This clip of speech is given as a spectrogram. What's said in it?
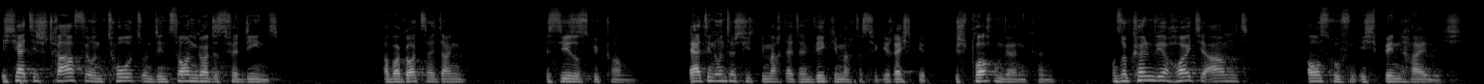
Ich hätte Strafe und Tod und den Zorn Gottes verdient. Aber Gott sei Dank ist Jesus gekommen. Er hat den Unterschied gemacht, er hat einen Weg gemacht, dass wir gerecht ge gesprochen werden können. Und so können wir heute Abend ausrufen, ich bin heilig.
